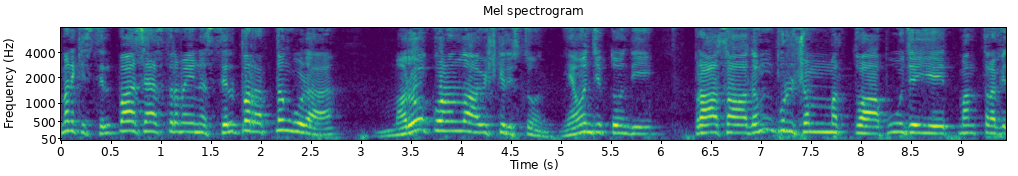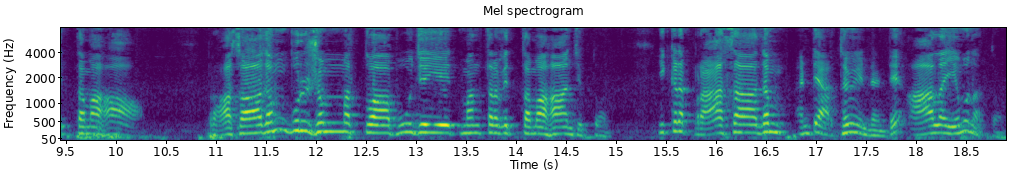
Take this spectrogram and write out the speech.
మనకి శిల్పాశాస్త్రమైన శిల్పరత్నం కూడా మరో కోణంలో ఆవిష్కరిస్తోంది. ఏమని చెప్తోంది? ప్రాసాదం పురుషం మత్వా పూజయేత్ మంత్రవిత్తమ. ప్రాసాదం పురుషం మత్వా పూజయేత్ మంత్రవిత్తమ అని చెప్తోంది. ఇక్కడ ప్రాసాదం అంటే అర్థం ఏంటంటే ఆలయము అర్థం.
